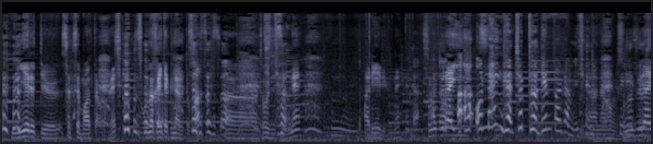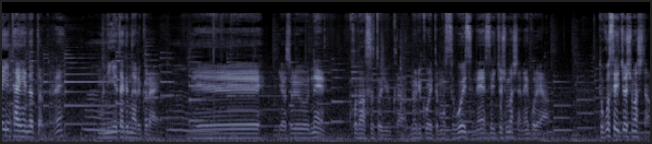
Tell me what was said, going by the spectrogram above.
逃げるっていう作戦もあったのね。お腹痛くなるとか。そうそうそう。あー当日にね。うんありえるよね。なんかそのぐらいあオンラインがちょっと電波がみたいなあなそのぐらい大変だったんだね。うん。もう逃げたくなるくらい。うん。えー、いやそれをねこなすというか乗り越えてもすごいですね。成長しましたねこれはどこ成長しました？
